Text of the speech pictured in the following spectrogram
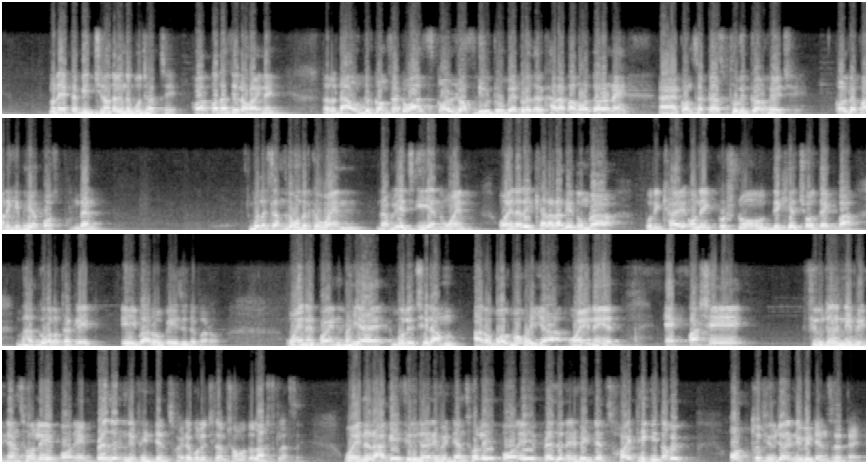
মানে একটা বিচ্ছিন্নতা কিন্তু বোঝাচ্ছে। হওয়ার কথা ছিল, হয় নাই। তাহলে the outdoor concert was called off due to bad weather খারাপ আবহাওয়ার কারণে কনসার্টটা স্থগিত করা হয়েছে। কল্ড অফ মানে কি ভাইয়া? পোস্টপোন দেন বলেছিলাম তোমাদেরকে when WH E N when ওয়েনের এই খেলাটা দিয়ে তোমরা পরীক্ষায় অনেক প্রশ্ন দেখেছ, দেখবা। ভাগ্য ভালো থাকলে এইবারও পেয়ে যেতে পারো। ওয়েনের পয়েন্ট ভাইয়া বলেছিলাম, আরও বলব ভাইয়া ওয়েনের এক পাশে ফিউচার ইনফিডেন্স হলে পরে প্রেজেন্ট ইনফিডেন্স হয়, এটা বলেছিলাম সম্ভবত লাস্ট ক্লাসে ওয়েনের আগে ফিউচার ইনফিডেন্স হলে পরে প্রেজেন্ট ইনফিডেন্স হয় ঠিকই, তবে অর্থ ফিউচার ইনফিডেন্স দেয়।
